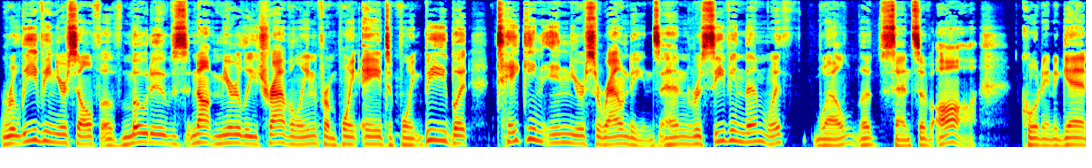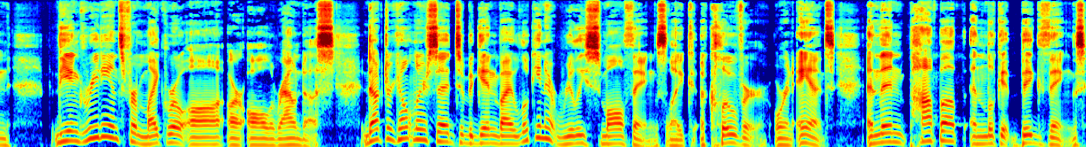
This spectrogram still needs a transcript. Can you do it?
Relieving yourself of motives, not merely traveling from point A to point B, but taking in your surroundings and receiving them with, well, a sense of awe. Quoting again, the ingredients for micro awe are all around us. Dr. Keltner said to begin by looking at really small things like a clover or an ant, and then pop up and look at big things.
